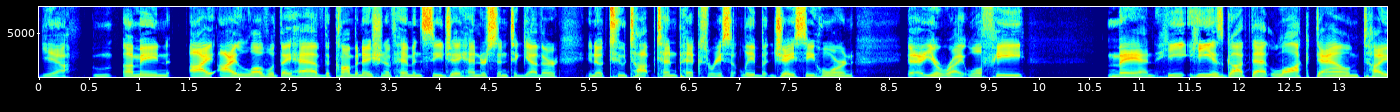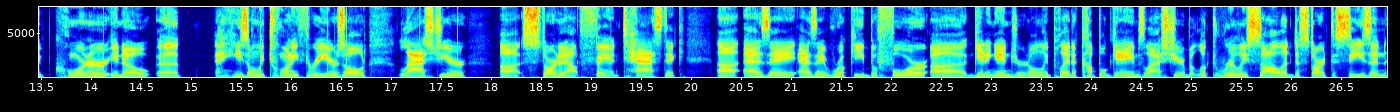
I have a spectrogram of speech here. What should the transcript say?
Yeah. I mean, I, I love what they have. The combination of him and CJ Henderson together, you know, two top 10 picks recently. But Jaycee Horn, uh, you're right, Wolf. He, man, he, he has got that lockdown type corner. You know, uh, he's only 23 years old. Last year, uh, started out fantastic. Uh, as a as a rookie before uh, getting injured, only played a couple games last year, but looked really solid to start the season.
